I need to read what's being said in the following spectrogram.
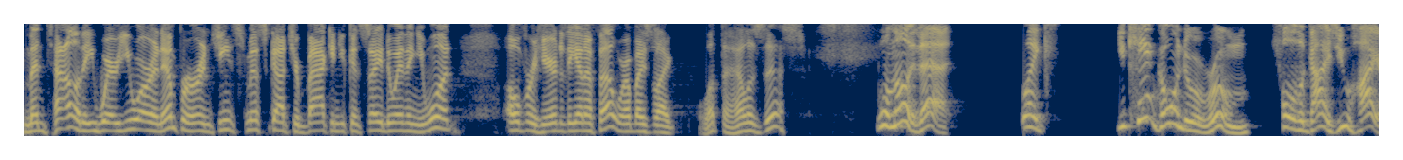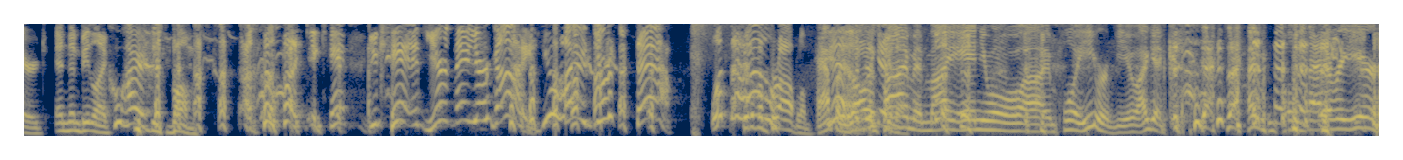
mentality where you are an emperor and Gene Smith's got your back and you can say do anything you want over here to the NFL where everybody's like, what the hell is this? Well, not only that, like you can't go into a room full of the guys you hired and then be like, "Who hired these bums?" like you can't, you can't. You're they're your guys. You hired your staff. What the Bit of hell? a problem. happens Yeah, all the look that. time in my annual uh, employee review. I get I'm told that every year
